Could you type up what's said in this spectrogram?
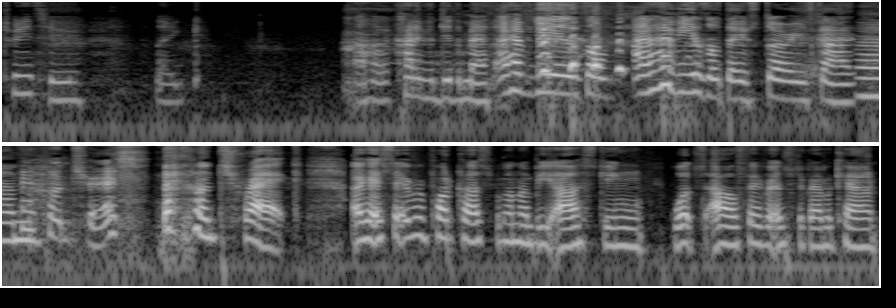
Twenty-two. Like. uh, I can't even do the math. I have years of I have years of those stories, guys. Um, Back on track. back on track. Okay, so every podcast we're gonna be asking what's our favorite Instagram account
